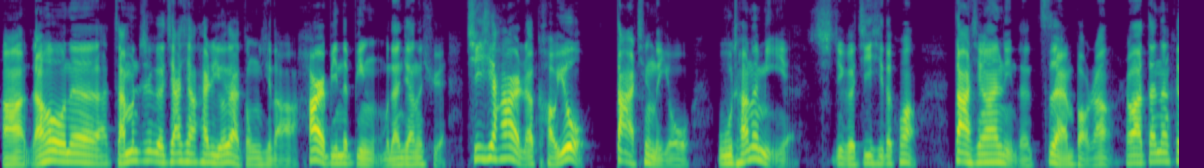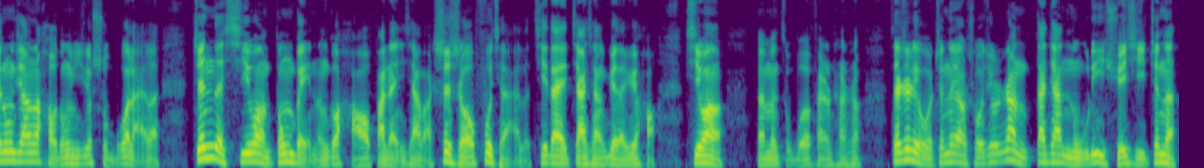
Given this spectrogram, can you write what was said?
啊！然后呢，咱们这个家乡还是有点东西的啊。哈尔滨的冰，牡丹江的雪，齐齐哈尔的烤肉，大庆的油，五常的米，这个鸡西的矿。大兴安岭的自然保障是吧？单单黑龙江的好东西就数不过来了，真的希望东北能够好好发展一下吧，是时候富起来了。期待家乡越来越好，希望咱们祖国繁荣昌盛。在这里，我真的要说，就是让大家努力学习，真的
